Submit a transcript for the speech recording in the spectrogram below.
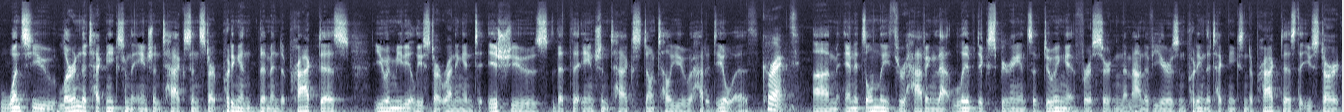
once you learn the techniques from the ancient texts and start putting in, them into practice, you immediately start running into issues that the ancient texts don't tell you how to deal with. Correct. Um, and it's only through having that lived experience of doing it for a certain amount of years and putting the techniques into practice that you start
